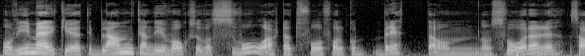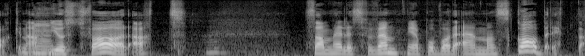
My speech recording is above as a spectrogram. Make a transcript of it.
och, vi märker ju att ibland kan det ju också vara svårt att få folk att berätta om de svårare sakerna. Mm. Just för att samhällets förväntningar på vad det är man ska berätta.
